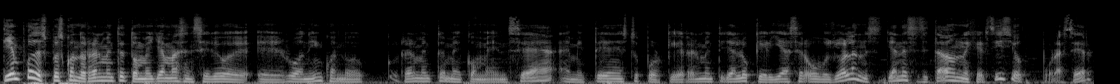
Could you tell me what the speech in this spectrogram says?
Tiempo después cuando realmente tomé ya más en serio el, el running, cuando realmente me comencé a meter en esto porque realmente ya lo quería hacer o yo ya necesitaba un ejercicio por hacer.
